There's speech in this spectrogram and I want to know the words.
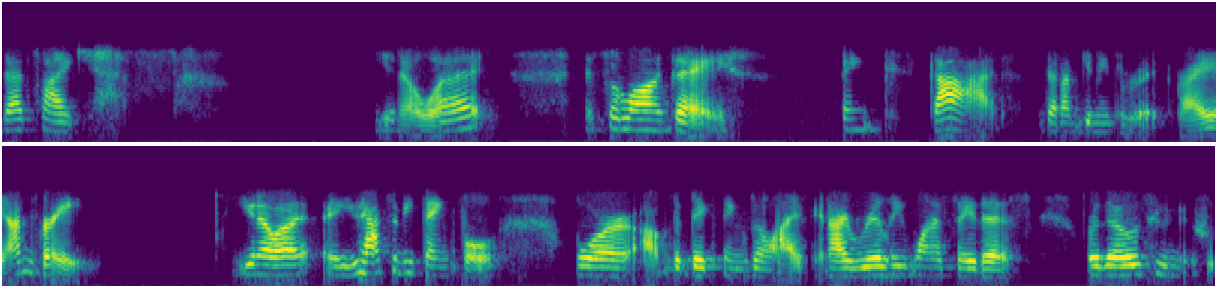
That's like, yes. You know what? It's a long day. Thank God that I'm getting through it, right? I'm great. You know what? You have to be thankful for um, the big things in life. And I really want to say this for those who, who,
